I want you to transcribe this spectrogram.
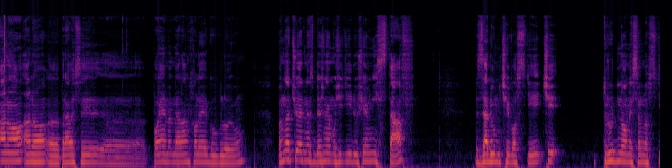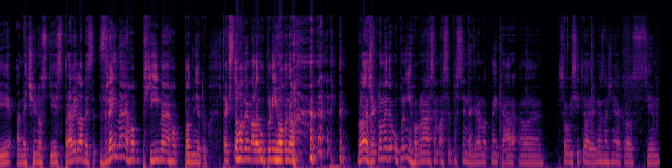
Ano, ano, eh, právě si uh, pojem melancholie googluju. Označuje dnes běžném užití duševní stav, zadumčivosti či trudnomyslnosti a nečinnosti, zpravidla bez zřejmého přímého podnětu. Tak z toho vím ale úplný hovno. Vole, řeklo mi to úplný hovno, já jsem asi prostě negramotný kár, ale souvisí to jednoznačně jako s tím,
